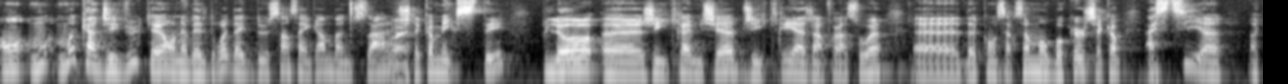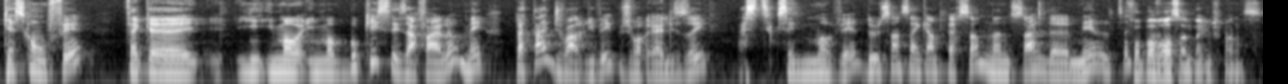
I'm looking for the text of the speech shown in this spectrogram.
moi, moi, quand j'ai vu qu'on avait le droit d'être 250 dans une salle, Ouais. j'étais comme excité. Puis là, euh, j'ai écrit à Michel, puis j'ai écrit à Jean-François euh, de Consortium, mon booker. J'étais comme, Asti, euh, euh, qu'est-ce qu'on fait? Fait que euh, il, il m'a booké ces affaires-là, mais peut-être je vais arriver puis je vais réaliser, Asti, que c'est mauvais, 250 personnes dans une salle de 1000, tu sais. Faut pas voir ça de même, je pense.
